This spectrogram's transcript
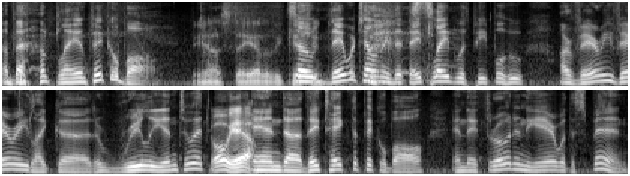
about playing pickleball. Yeah, stay out of the kitchen. So they were telling me that they played with people who are very, very like uh, they're really into it. Oh, yeah. And uh, they take the pickleball and they throw it in the air with a spin,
